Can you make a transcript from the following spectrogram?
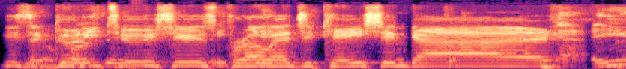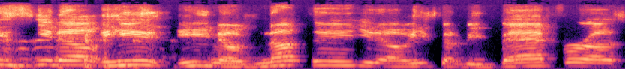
He's a know, goody two shoes, pro education guy. Yeah, he's you know he he knows nothing. You know he's going to be bad for us.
